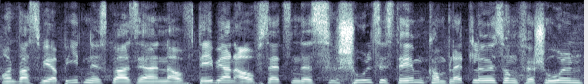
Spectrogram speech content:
Und was wir bieten, ist quasi ein auf Debian aufsetzendes Schulsystem, Komplettlösung für Schulen,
